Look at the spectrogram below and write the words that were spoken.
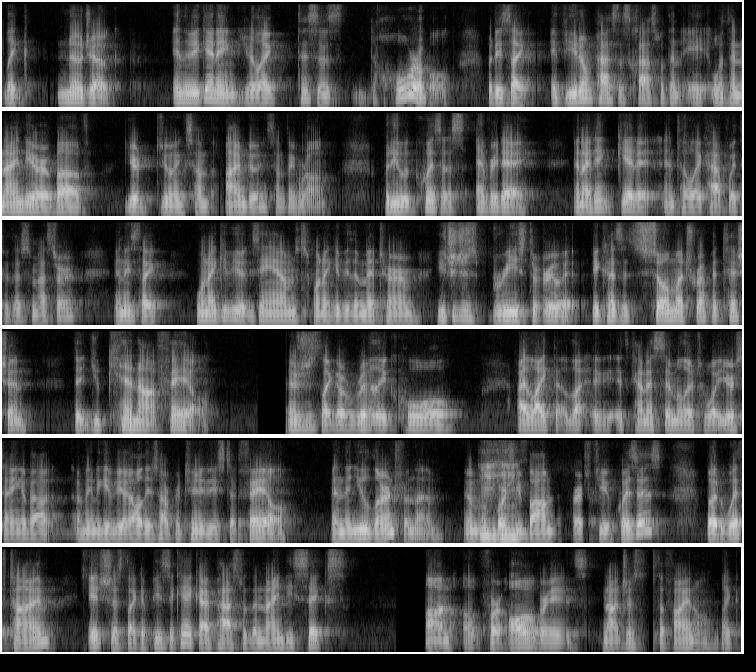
like no joke. In the beginning, you're like, this is horrible, but he's like, if you don't pass this class with an eight, with a 90 or above, you're doing some, I'm doing something wrong. But he would quiz us every day, and I didn't get it until like halfway through the semester. And he's like, when I give you exams, when I give you the midterm, you should just breeze through it because it's so much repetition that you cannot fail. And it's just like a really cool. I like that. It's kind of similar to what you're saying about I'm going to give you all these opportunities to fail, and then you learn from them. And of mm-hmm. course, you bomb the first few quizzes, but with time, it's just like a piece of cake. I passed with a 96 on for all grades, not just the final. Like uh,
